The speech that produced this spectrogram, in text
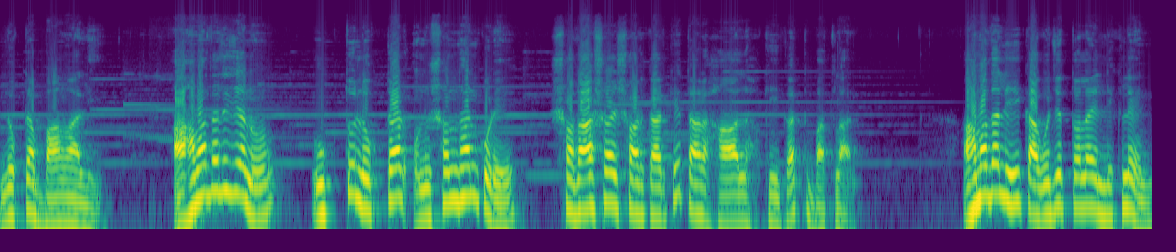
লোকটা বাঙালি। আহমদ আলী যেন উক্ত লোকটার অনুসন্ধান করে সদাশয় সরকারকে তার হাল হকিকত বাতলান আহমদ আলী কাগজের তলায় লিখলেন,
